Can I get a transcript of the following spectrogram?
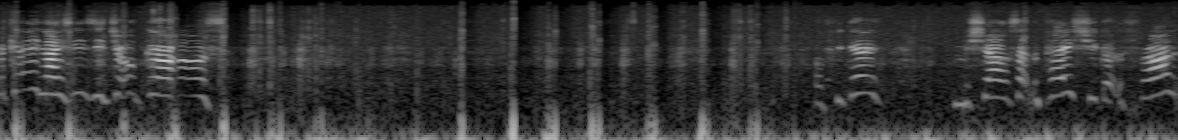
okay, nice easy jog, girls. Off you go. Michelle's at the pace, you go at the front.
